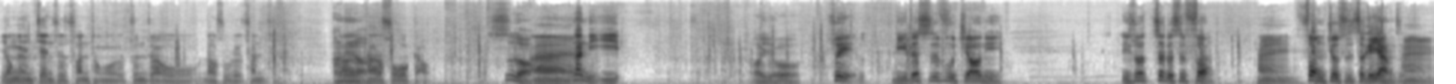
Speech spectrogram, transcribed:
永远坚持传统，我遵照我老叔的传承。啊，他，的手稿，是哦。哎，那你一，哎呦，所以你的师傅教你，你说这个是凤，哎凤就是这个样子，哎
